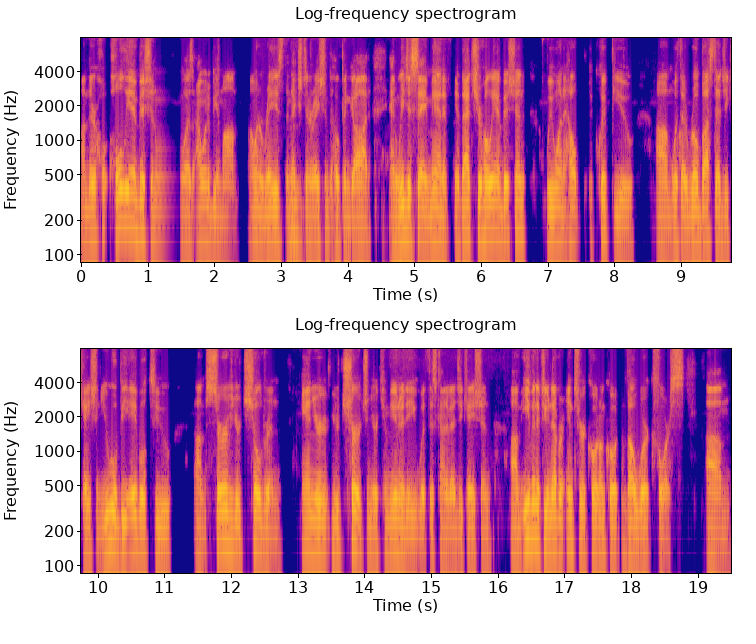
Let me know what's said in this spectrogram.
um, their ho- holy ambition was I want to be a mom. I want to raise the next mm. generation to hope in God. And we just say, man, if, if that's your holy ambition, we want to help equip you um, with a robust education. You will be able to um, serve your children and your your church and your community with this kind of education, um, even if you never enter quote unquote the workforce. Um,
